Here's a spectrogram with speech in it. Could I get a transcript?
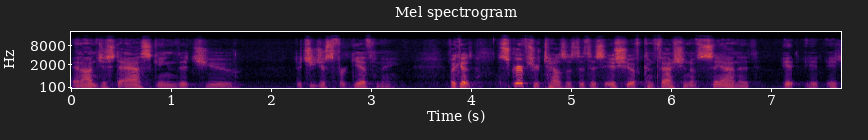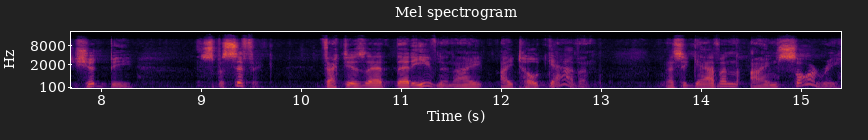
And I'm just asking that you that you just forgive me. Because Scripture tells us that this issue of confession of sin, it, it, it, it should be specific. Fact is that that evening I, I told Gavin, I said, Gavin, I'm sorry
